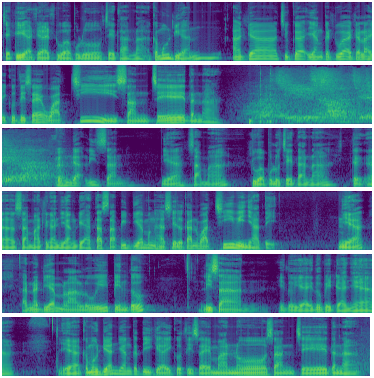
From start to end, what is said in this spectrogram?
Jadi ada 20 cetana. Kemudian ada juga yang kedua adalah ikuti saya waci sancetana. Waci kehendak lisan ya sama 20 cetana de, uh, sama dengan yang di atas tapi dia menghasilkan waci winyati ya karena dia melalui pintu lisan itu ya itu bedanya ya. Kemudian yang ketiga ikuti saya mano sance tenang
